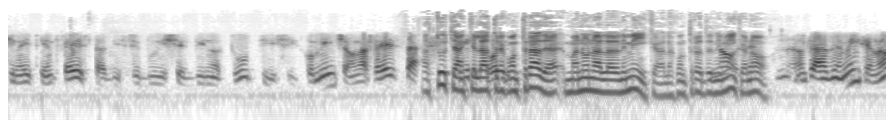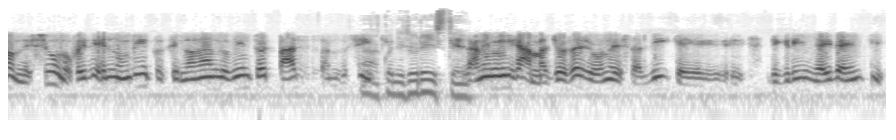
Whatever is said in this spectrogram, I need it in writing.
si mette in festa, distribuisce il vino a tutti, si comincia una festa. A tutti, anche le altre contrade, ma non alla nemica, alla contrada nemica no. no. Alla nemica no, nessuno, quelli che non, vinco, che non hanno vinto il palio stanno sì. Ah, quindi turisti. La nemica a maggior ragione sta lì che digrigna i denti,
